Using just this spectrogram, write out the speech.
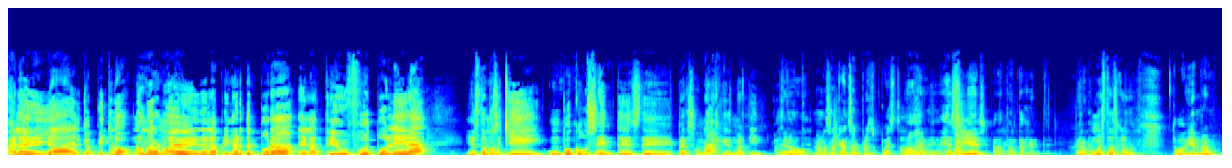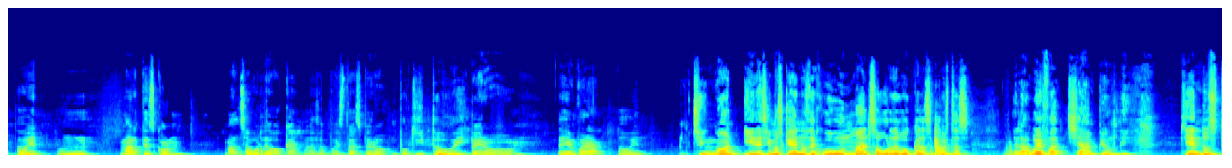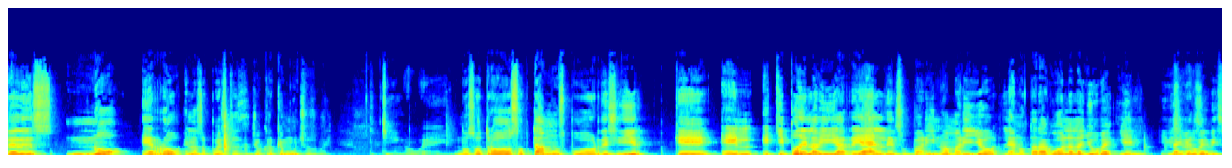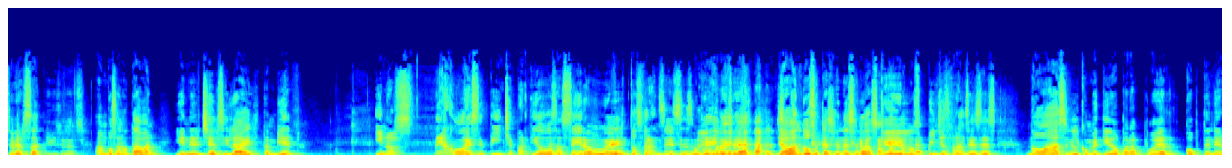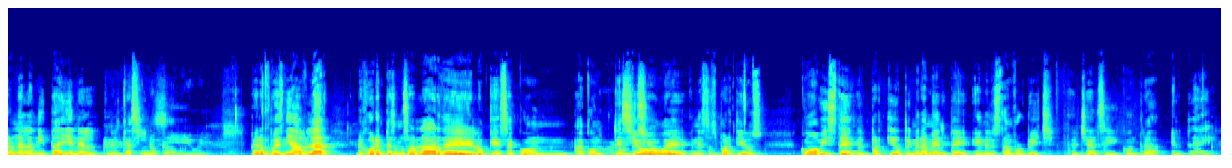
Al aire ya el capítulo número 9 de la primera temporada de la tribu futbolera. Y estamos aquí un poco ausentes de personajes, Martín. Bastante. Pero, No nos alcanzó el presupuesto. No, eh, Para así es. Para tanta gente. pero ¿cómo estás, carnal? Todo bien, bro. Todo bien. Un martes con mal sabor de boca las apuestas, pero. Un poquito, güey. Pero. De ahí en fuera, todo bien. Chingón. Y decimos que nos dejó un mal sabor de boca las apuestas de la UEFA Champions League. ¿Quién de ustedes no erró en las apuestas? Yo creo que muchos, güey. Chingo, güey. Nosotros optamos por decidir que el equipo de la Villarreal del submarino amarillo le anotara gol a la Juve y el Y la. Juve viceversa. Y viceversa. Ambos anotaban. Y en el Chelsea Lyle también. Y nos dejó ese pinche partido 2 a 0, güey. Putos franceses, güey. franceses. Ya van dos ocasiones en las que los pinches franceses no hacen el cometido para poder obtener una lanita ahí en el, en el casino, cabrón. Sí, güey. Pero pues ni hablar. Mejor empecemos a hablar de lo que se acon- aconteció, güey, en estos partidos. ¿Cómo viste el partido primeramente en el Stamford Bridge, el Chelsea contra el Lille?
